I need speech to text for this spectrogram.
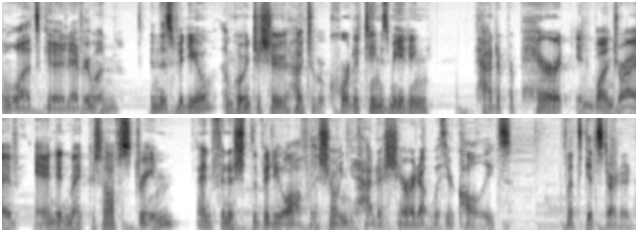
What's good everyone? In this video, I'm going to show you how to record a Teams meeting, how to prepare it in OneDrive and in Microsoft Stream, and finish the video off with showing you how to share it out with your colleagues. Let's get started.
